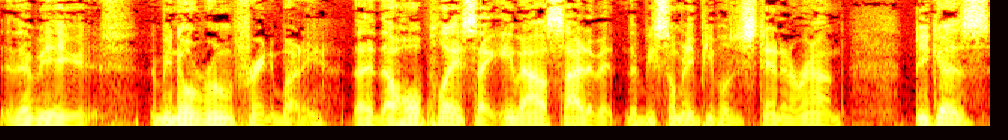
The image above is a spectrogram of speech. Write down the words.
there'd be there'd be no room for anybody. The, the, whole place, like even outside of it, there'd be so many people just standing around because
